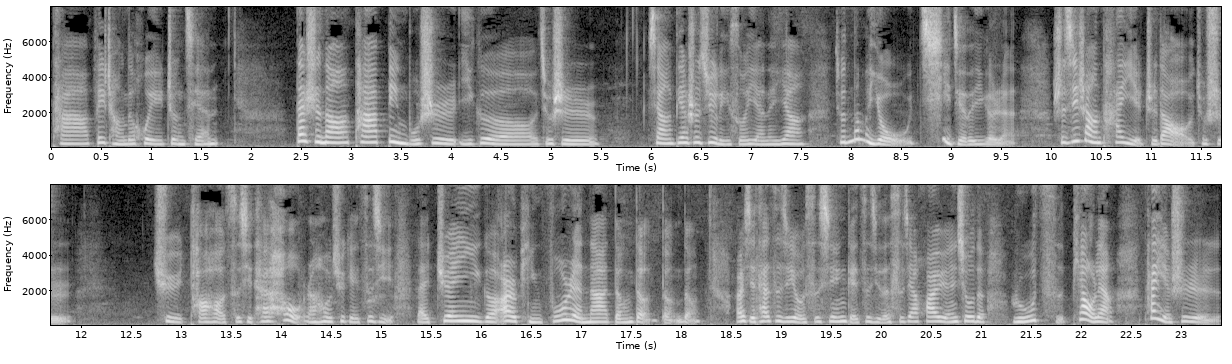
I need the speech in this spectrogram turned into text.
她非常的会挣钱，但是呢，她并不是一个就是像电视剧里所演的一样就那么有气节的一个人。实际上，她也知道就是。去讨好慈禧太后，然后去给自己来捐一个二品夫人呐，等等等等。而且他自己有私心，给自己的私家花园修得如此漂亮，他也是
